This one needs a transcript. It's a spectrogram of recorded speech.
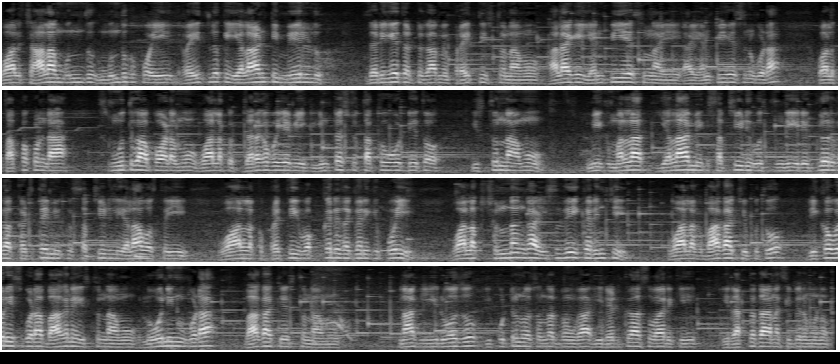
వాళ్ళు చాలా ముందు ముందుకు పోయి రైతులకు ఎలాంటి మేలులు జరిగేటట్టుగా మేము ప్రయత్నిస్తున్నాము. అలాగే ఎన్పిఎస్ ఉన్నాయి. ఆ ఎన్పిఎస్ను కూడా వాళ్ళు తప్పకుండా స్మూత్గా పోవడము వాళ్ళకు జరగబోయే మీకు ఇంట్రెస్ట్ తక్కువ వడ్డీతో ఇస్తున్నాము. మీకు మళ్ళా ఎలా మీకు సబ్సిడీ వస్తుంది రెగ్యులర్గా కడితే మీకు సబ్సిడీలు ఎలా వస్తాయి వాళ్ళకు ప్రతి ఒక్కరి దగ్గరికి పోయి వాళ్ళకు క్షుణ్ణంగా విశదీకరించి వాళ్ళకు బాగా చెబుతూ రికవరీస్ కూడా బాగానే ఇస్తున్నాము. లోనింగ్ కూడా బాగా చేస్తున్నాము. నాకు ఈరోజు ఈ పుట్టినరోజు సందర్భంగా ఈ రెడ్ క్రాస్ వారికి ఈ రక్తదాన శిబిరమును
